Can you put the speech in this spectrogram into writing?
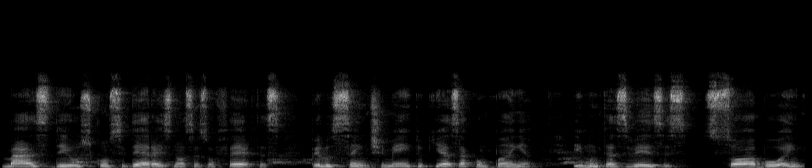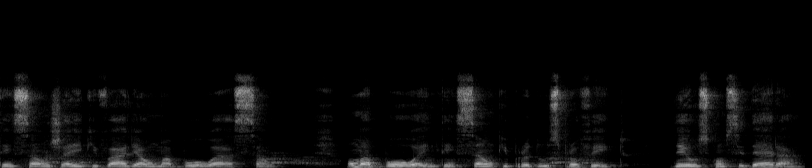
mas Deus considera as nossas ofertas pelo sentimento que as acompanha, e muitas vezes só a boa intenção já equivale a uma boa ação. Uma boa intenção que produz proveito, Deus considera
